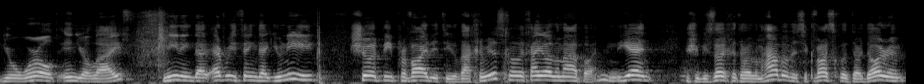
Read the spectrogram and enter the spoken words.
your world in your life, meaning that everything that you need should be provided to you. And in the end, you should be zeichet olam haba v'sikvaskla dardarim,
